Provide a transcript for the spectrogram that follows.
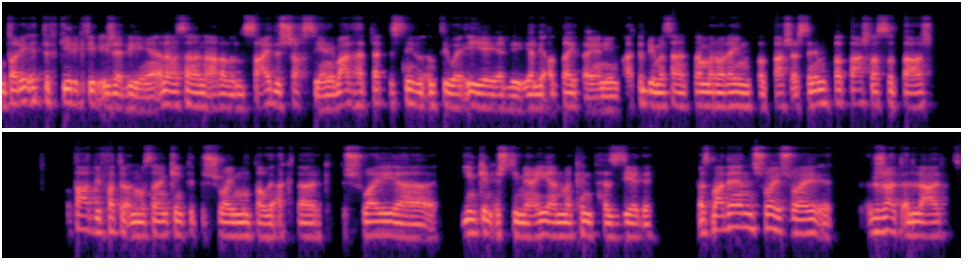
وطريقة تفكير كثير إيجابية. يعني أنا مثلا على الصعيد الشخصي يعني بعد هالثلاث سنين الانطوائية يلي يلي قضيتها. يعني اعتبري مثلا تنمروا علي من 13 سنة من 13 ل 16 قطعت بفترة إنه مثلا يمكن كنت شوي منطوي أكثر كنت شوي آه، يمكن اجتماعيا ما كنت هالزياده بس بعدين شوي شوي رجعت قلعت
